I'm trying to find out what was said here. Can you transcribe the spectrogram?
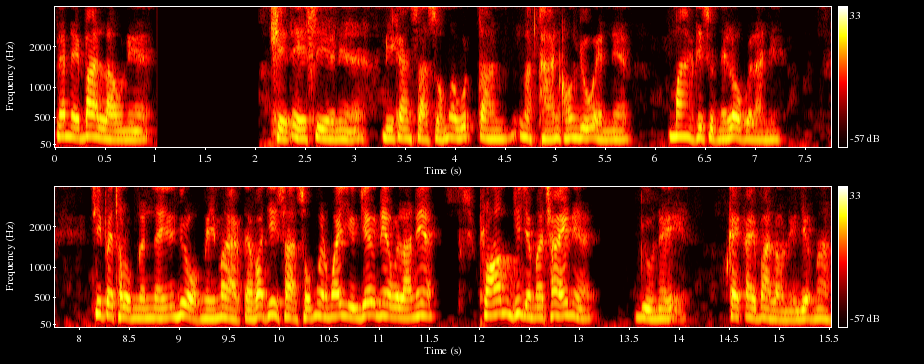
และในบ้านเราเนี่ยเขตเอเชียเนี่ยมีการสะสมอาวุธตามหลักฐานของ UN เนี่ยมากที่สุดในโลกเวลานี้ ที่ไปถล่มกันในยุโรปมีมาก แต่ว่าที่สะสมกันไว้อยู่เยอะเนี่ยเวลาเนี้ยพร้อมที่จะมาใช้เนี่ยอยู่ในใกล้ๆบ้านเราเนี่ยเยอะมาก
